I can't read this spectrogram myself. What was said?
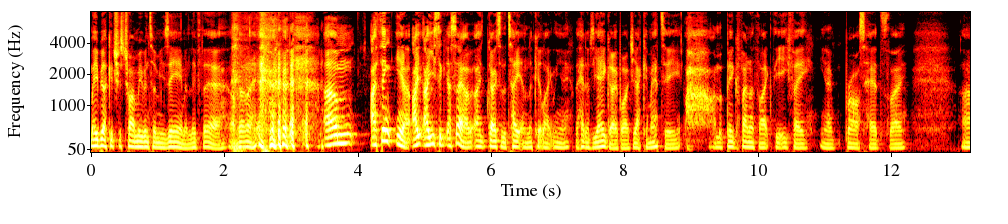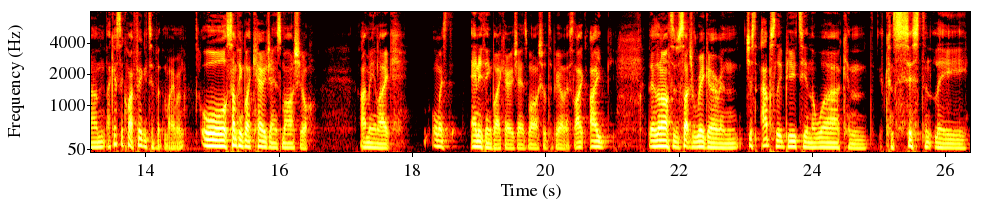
maybe I could just try and move into a museum and live there. I don't know. um, I think you know. I, I used to I say I, I, go to the Tate and look at like you know the head of Diego by Giacometti. I'm a big fan of like the Ife you know brass heads though. Um, I guess they're quite figurative at the moment. Or something by Kerry James Marshall. I mean, like almost anything by Kerry James Marshall. To be honest, like I, there's an artist with such rigor and just absolute beauty in the work and consistently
